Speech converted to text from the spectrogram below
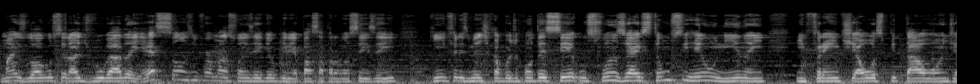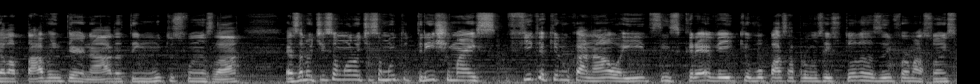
mas logo será divulgado aí. Essas são as informações aí que eu queria passar para vocês aí, que infelizmente acabou de acontecer. Os fãs já estão se reunindo aí em frente ao hospital onde ela estava internada, tem muitos fãs lá. Essa notícia é uma notícia muito triste, mas fica aqui no canal aí, se inscreve aí que eu vou passar para vocês todas as informações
